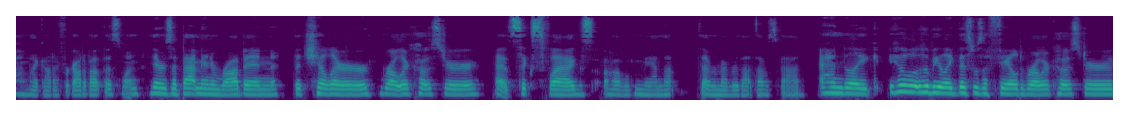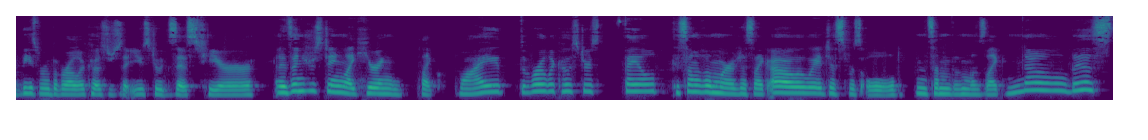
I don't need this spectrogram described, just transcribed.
oh my god, I forgot about this one. There's a Batman and Robin, the Chiller roller coaster at Six Flags. Oh man, that I remember that. That was bad. And like he'll he'll be like, this was a failed roller coaster. These were the roller coasters that used to exist here. And it's interesting like hearing like why the roller coasters failed because some of them were just like, oh, it just was old, and some of them was like, no, this.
